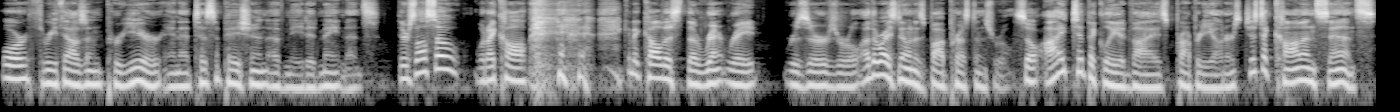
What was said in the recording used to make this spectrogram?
or 3,000 per year in anticipation of needed maintenance. There's also what I call, I'm going to call this the rent rate reserves rule, otherwise known as Bob Preston's rule. So I typically advise property owners just a common sense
